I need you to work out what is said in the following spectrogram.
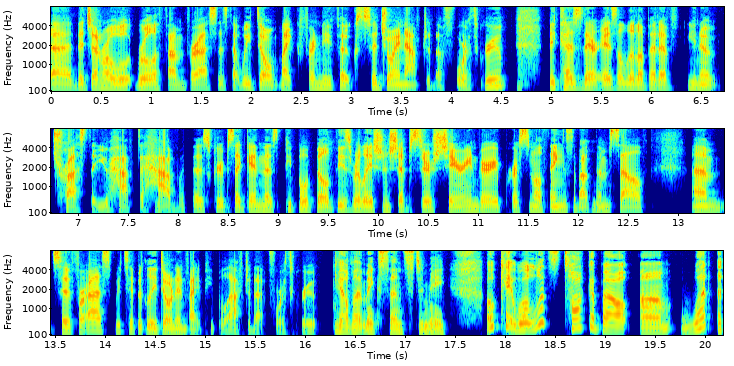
uh, the general rule of thumb for us is that we don't like for new folks to join after the fourth group mm-hmm. because there is a little bit of you know trust that you have to have with those groups. Again, those people build these relationships. They're sharing very personal things about mm-hmm. themselves. Um, so for us, we typically don't invite people after that fourth group. Yeah, that makes sense to me. Okay, well, let's talk about um, what a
